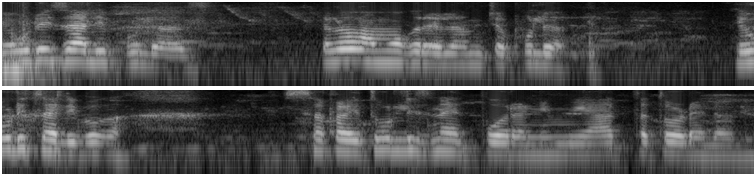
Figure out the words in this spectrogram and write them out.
एवढी झाली फुलं आज. हे बघा मोगऱ्याला आमच्या फुलं. एवढी झाली बघा. सकाळी तोडलीच नाहीत पोरांनी मी आत्ता तोडायला लावली.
